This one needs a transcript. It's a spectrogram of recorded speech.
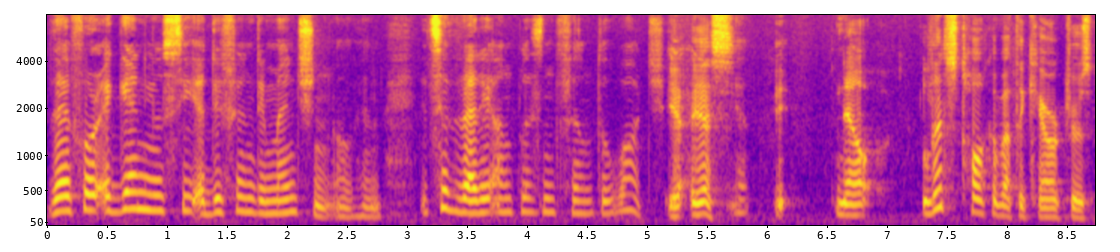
Therefore, again, you see a different dimension of him. It's a very unpleasant film to watch. Yeah, yes. Yeah. Now, let's talk about the characters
